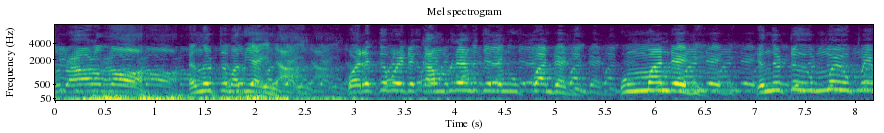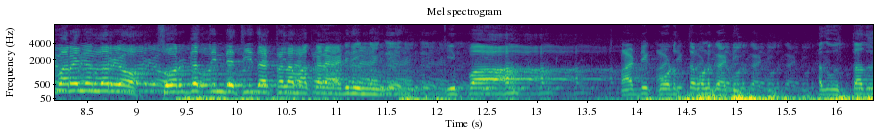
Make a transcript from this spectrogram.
സുഖാണല്ലോ എന്നിട്ട് മതിയായില്ല. ഒരക്ക് പോയിട്ട് കംപ്ലൈന്റ് ചെല്ലെങ്കിൽ ഉപ്പാന്റെ അടി ഉമ്മാന്റെ അടി. എന്നിട്ട് ഉമ്മയും ഉപ്പയും പറയുന്നത് എന്തറിയോ സ്വർഗത്തിന്റെ തീതട്ടല മക്കളെ അടി തിന്നെങ്കിൽ ഇപ്പ അടി കൊടുത്തവണക്ക് അടി. അത് ഉസ്താദ്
